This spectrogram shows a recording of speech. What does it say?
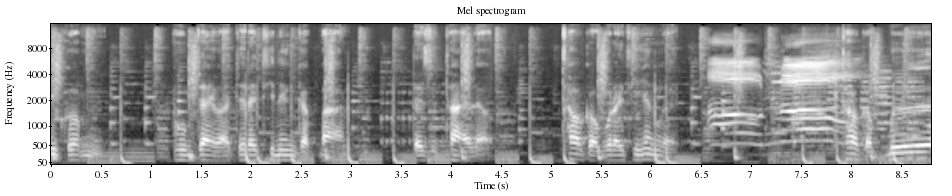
มีความภูมิใจว่าจะได้ที่หนึ่งกลับบ้าน แต่สุดท้ายแล้ว เท่ากับอะไรที่ยังเลย เท่ากับเบื่อ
